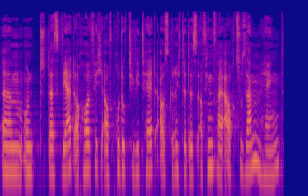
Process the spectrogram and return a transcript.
ähm, und das Wert auch häufig auf Produktivität ausgerichtet ist, auf jeden Fall auch zusammenhängt.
